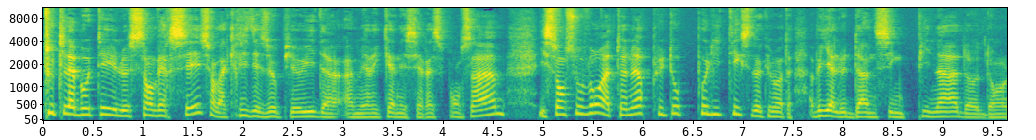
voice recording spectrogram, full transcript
Toute la beauté et le sang versé sur la crise des opioïdes américaines et ses responsables. Ils sont souvent à teneur plutôt politique, ces documentaires. Ah ben, il y a le Dancing Pina dans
